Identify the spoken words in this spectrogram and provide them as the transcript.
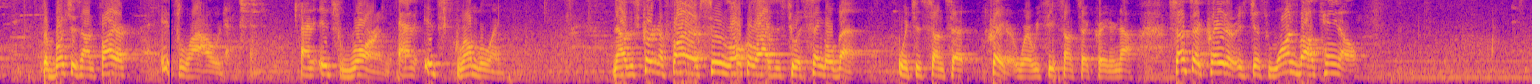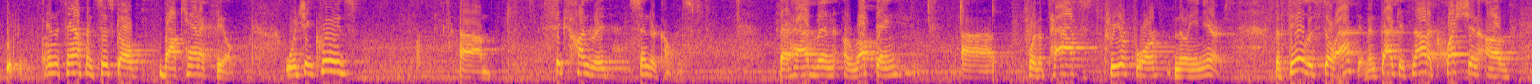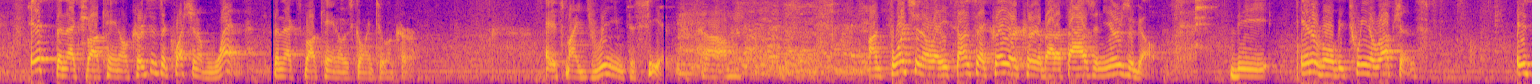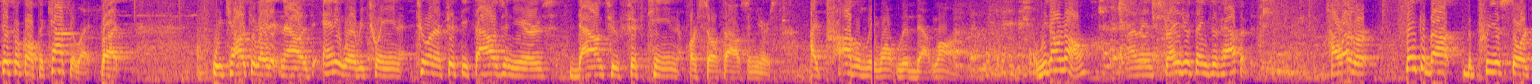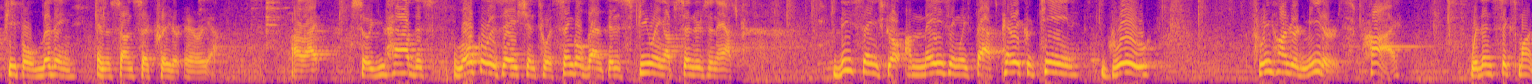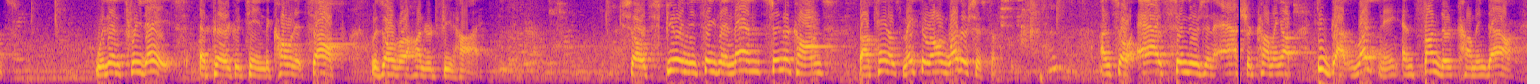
the bushes on fire, it's loud. And it's roaring. And it's grumbling. Now, this curtain of fire soon localizes to a single vent, which is Sunset Crater, where we see Sunset Crater now. Sunset Crater is just one volcano in the San Francisco volcanic field, which includes um, 600 cinder cones that have been erupting uh, for the past three or four million years. The field is still active. In fact, it's not a question of if the next volcano occurs, it's a question of when the next volcano is going to occur. It's my dream to see it. Um, unfortunately, Sunset Crater occurred about a thousand years ago. The interval between eruptions is difficult to calculate, but we calculate it now as anywhere between 250,000 years down to 15 or so thousand years. I probably won't live that long. We don't know. I mean, stranger things have happened. However, think about the prehistoric people living in the Sunset Crater area. All right? So you have this localization to a single vent that is spewing up cinders and ash. These things grow amazingly fast. Paricutin grew 300 meters high within six months. Within three days at Paricutin, the cone itself was over 100 feet high. So it's spewing these things, and then cinder cones, volcanoes, make their own weather system. And so as cinders and ash are coming up, you've got lightning and thunder coming down.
